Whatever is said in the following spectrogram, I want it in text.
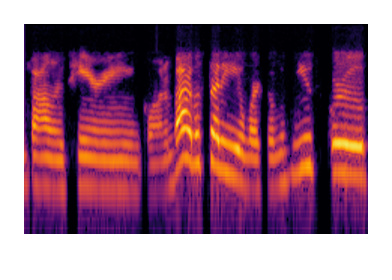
volunteering, going to Bible study, and working with youth group,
